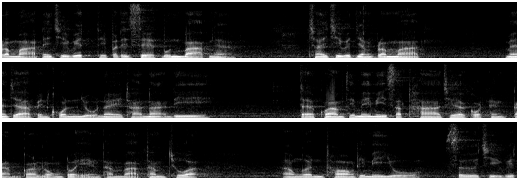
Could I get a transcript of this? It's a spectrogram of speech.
ประมาทในชีวิตที่ปฏิเสธบุญบาปเนี่ยใช้ชีวิตอย่างประมาท แม้จะเป็นคนอยู่ในฐานะดี แต่ความที่ไม่มีศรัทธาเชื่อกฎแห่งกรรม ก็หลงตัวเองทำบาปทำชั่ว เอาเงินทองที่มีอยู่ ซื้อชีวิต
